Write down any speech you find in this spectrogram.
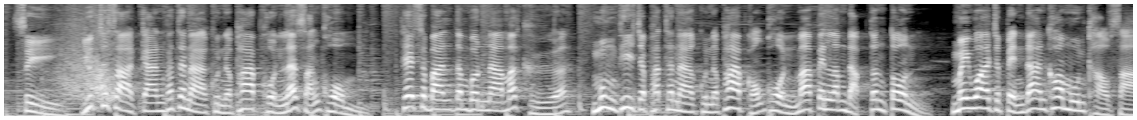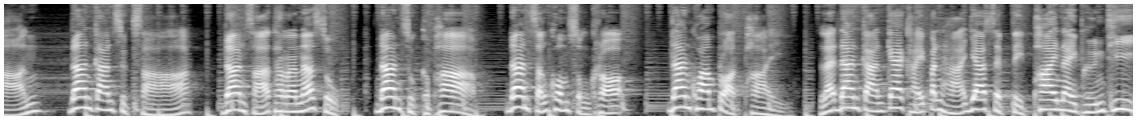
4. ยุทธศาสตร์การพัฒนาคุณภาพคนและสังคม เทศบาลตำบลนามะเขือ มุ่งที่จะพัฒนาคุณภาพของคนมาเป็นลำดับต้นๆ ไม่ว่าจะเป็นด้านข้อมูลข่าวสาร ด้านการศึกษา ด้านสาธารณสุข ด้านสุขภาพ ด้านสังคมสงเคราะห์ ด้านความปลอดภัย และด้านการแก้ไขปัญหายาเสพติดภายในพื้นที่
